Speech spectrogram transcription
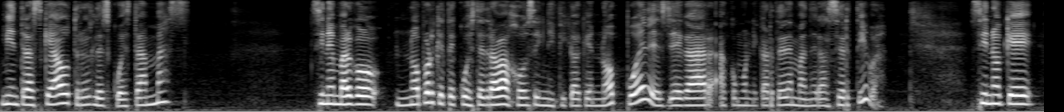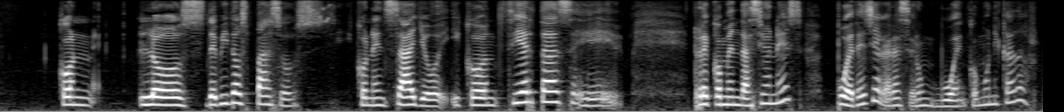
mientras que a otros les cuesta más. Sin embargo, no porque te cueste trabajo significa que no puedes llegar a comunicarte de manera asertiva, sino que con los debidos pasos, con ensayo y con ciertas eh, recomendaciones, puedes llegar a ser un buen comunicador.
